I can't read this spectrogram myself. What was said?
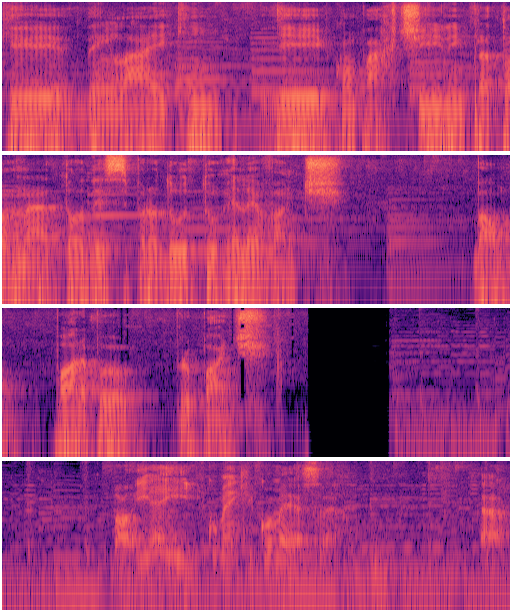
que deem like e compartilhem para tornar todo esse produto relevante. Bom, bora pro, pro pod. Bom, e aí, como é que começa? Ah,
